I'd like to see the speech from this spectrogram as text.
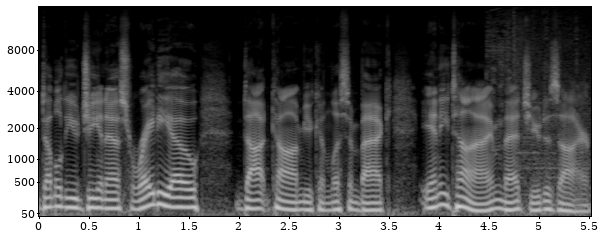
WGNSradio.com. You can listen back anytime that you desire.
